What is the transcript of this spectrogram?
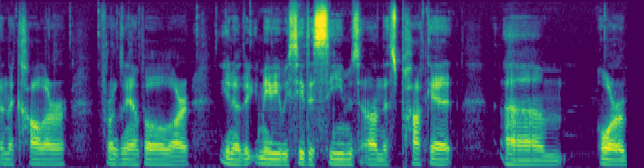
and the collar, for example, or you know, the, maybe we see the seams on this pocket um, or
